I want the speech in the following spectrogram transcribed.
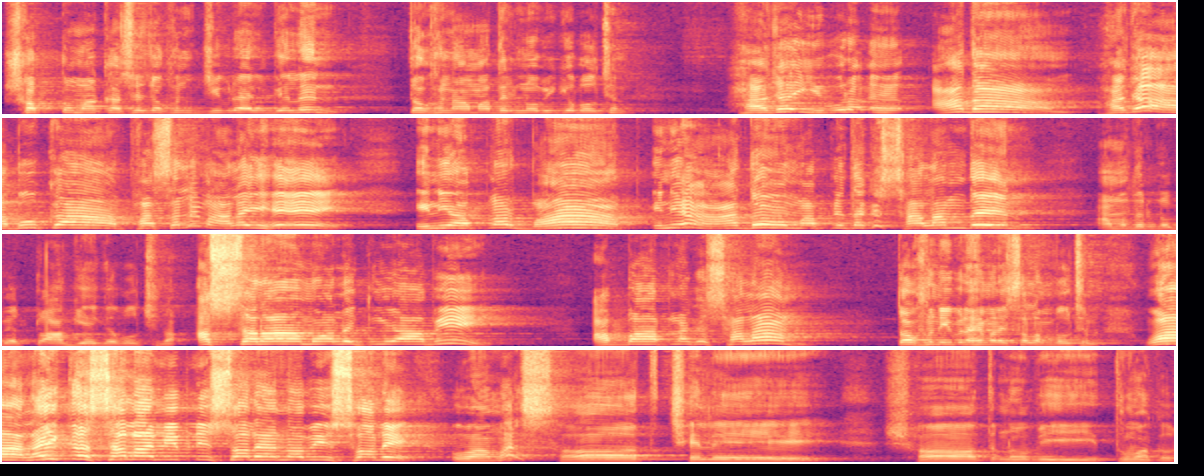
সপ্তম আকাশে যখন জিব্রাইল গেলেন, তখন আমাদের নবীকে বলছেন হাজা ইব্রা আদাম, হাজা আবুকা ফাসালেম আলাইহে, ইনি আপনার বাপ, ইনি আদম, আপনি তাকে সালাম দেন। আমাদের নবী একটু আগিয়ে গিয়ে বলছিল, আসসালাম আলাইকুম আবি। আব্বা আপনাকে সালাম। তখন ইব্রাহিম আলাই সালাম বলছেন ওয়ালাইকা সালাম ইবনি সলে, নবী সলে। ও আমার সৎ ছেলে, সৎ নবী, তোমাকেও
